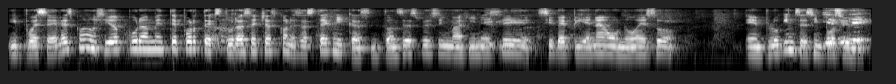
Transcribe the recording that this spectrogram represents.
y pues él es conocido puramente por texturas hechas con esas técnicas. Entonces, pues imagínese si le piden a uno eso en plugins es imposible.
